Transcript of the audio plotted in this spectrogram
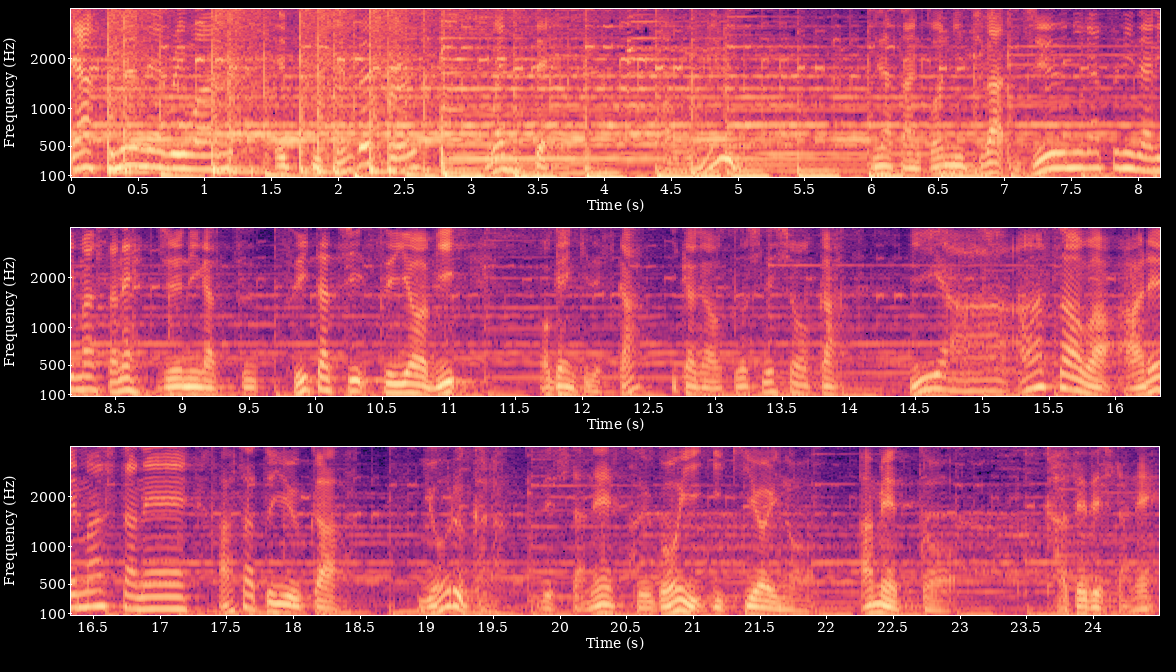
Good afternoon, everyone. It's December 1st, Wednesday. How are you? 皆さん、こんにちは。12月になりましたね。12月1日水曜日。お元気ですか？いかがお過ごしでしょうか？いやー、朝は荒れましたね。朝というか、夜からでしたね。すごい勢いの雨と風でしたね。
